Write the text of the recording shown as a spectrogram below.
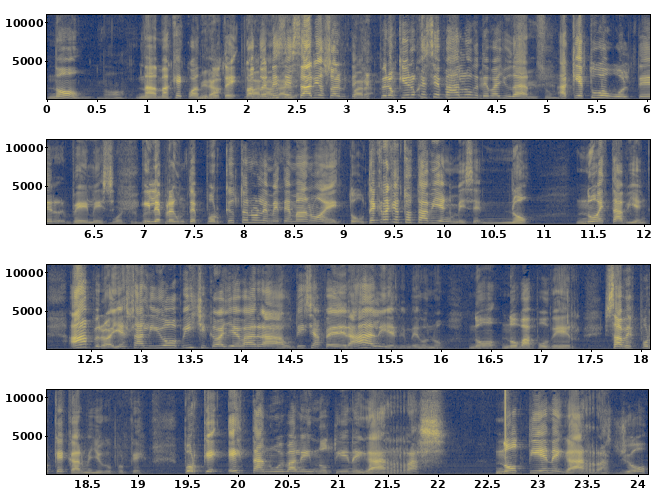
No, No. nada más que cuando, Mira, te- cuando es necesario solamente. para- pero quiero que sepas algo que te va a ayudar. Aquí estuvo Walter Vélez Walter y le pregunté, ¿por qué usted no le mete mano a esto? ¿Usted cree que esto está bien? Y me dice, no. no está bien. Ah, pero ayer salió Pichi que va a llevar a Justicia Federal y él me dijo, no, no, no va a poder. ¿Sabes por qué, Carmen? Yo digo, ¿por qué? Porque esta nueva ley no tiene garras no tiene garras. Yo,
